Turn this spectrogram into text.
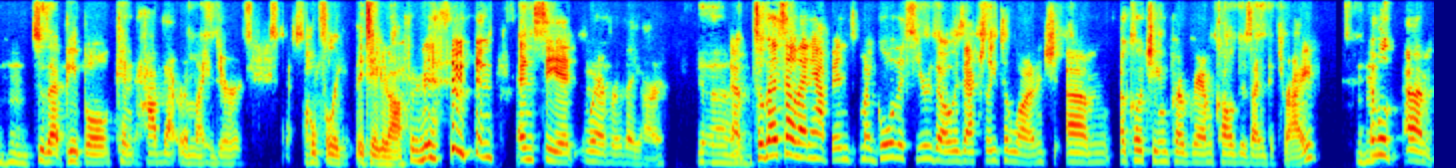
Mhm. So that people can have that reminder. Hopefully they take it off and, and, and see it wherever they are. Yeah. Um, so that's how that happens. My goal this year, though, is actually to launch um, a coaching program called Design to Thrive. Mhm. And we'll, um,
